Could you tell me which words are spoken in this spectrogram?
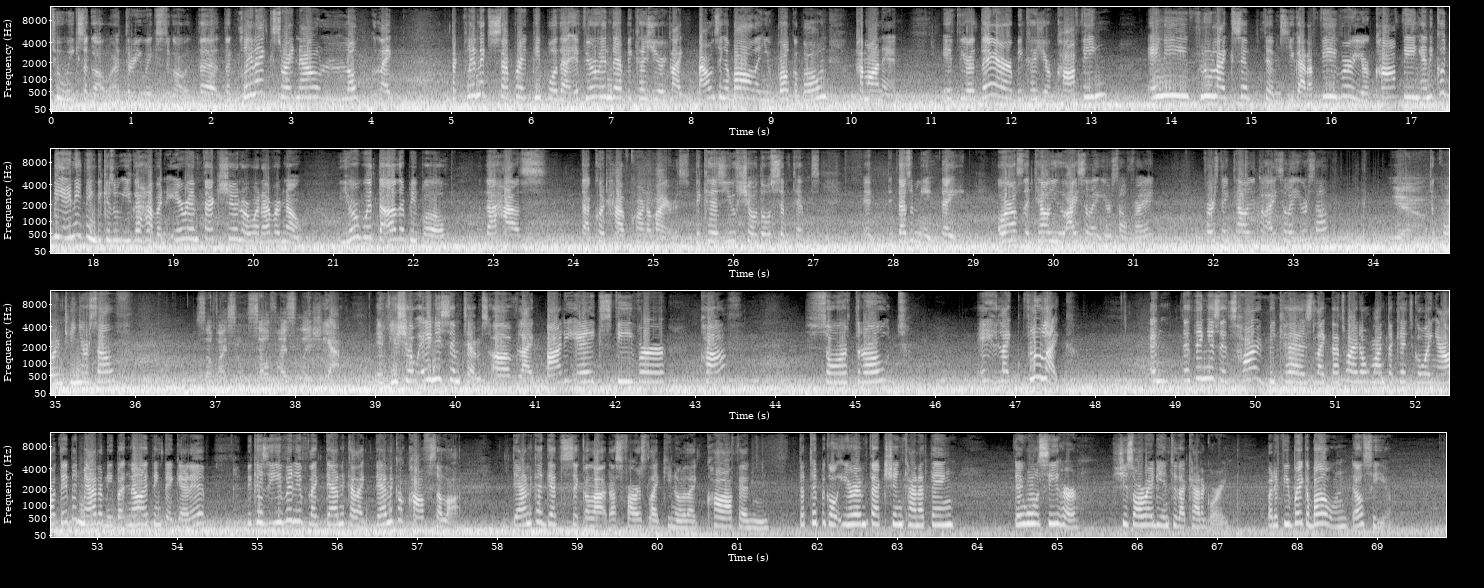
two weeks ago or three weeks ago. The the clinics right now look like the clinics separate people that if you're in there because you're like bouncing a ball and you broke a bone, come on in. If you're there because you're coughing, any flu-like symptoms, you got a fever, you're coughing, and it could be anything because you could have an ear infection or whatever. No, you're with the other people that has that could have coronavirus because you show those symptoms. It, it doesn't mean they, or else they tell you isolate yourself, right? First they tell you to isolate yourself Yeah. to quarantine yourself. Self self isolation. Yeah. If you show any symptoms of like body aches, fever, cough, sore throat, eh, like flu-like. And the thing is, it's hard because like that's why I don't want the kids going out. They've been mad at me, but now I think they get it. Because even if like Danica, like Danica coughs a lot. Danica gets sick a lot as far as like, you know, like cough and the typical ear infection kind of thing. They won't see her. She's already into that category. But if you break a bone, they'll see you.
